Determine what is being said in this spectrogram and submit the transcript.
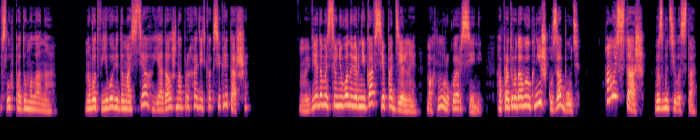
вслух подумала она. Но вот в его ведомостях я должна проходить как секретарша. «Ведомости у него наверняка все поддельные», — махнул рукой Арсений. «А про трудовую книжку забудь». «А мой стаж?» — возмутилась та.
